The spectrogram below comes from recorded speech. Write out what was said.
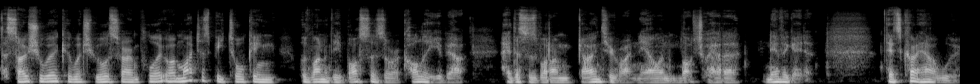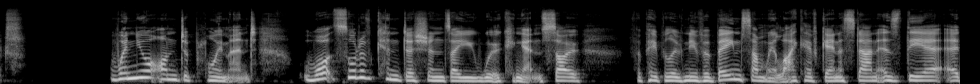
the social worker, which we also employ, or it might just be talking with one of their bosses or a colleague about, hey, this is what I'm going through right now and I'm not sure how to navigate it. That's kind of how it works. When you're on deployment, what sort of conditions are you working in? So, for people who've never been somewhere like Afghanistan, is there a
